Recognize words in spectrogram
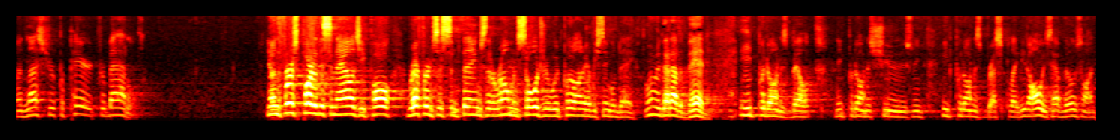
unless you're prepared for battle. You know, in the first part of this analogy, Paul references some things that a Roman soldier would put on every single day. When we got out of bed, he'd put on his belt, he'd put on his shoes, he'd, he'd put on his breastplate. He'd always have those on.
